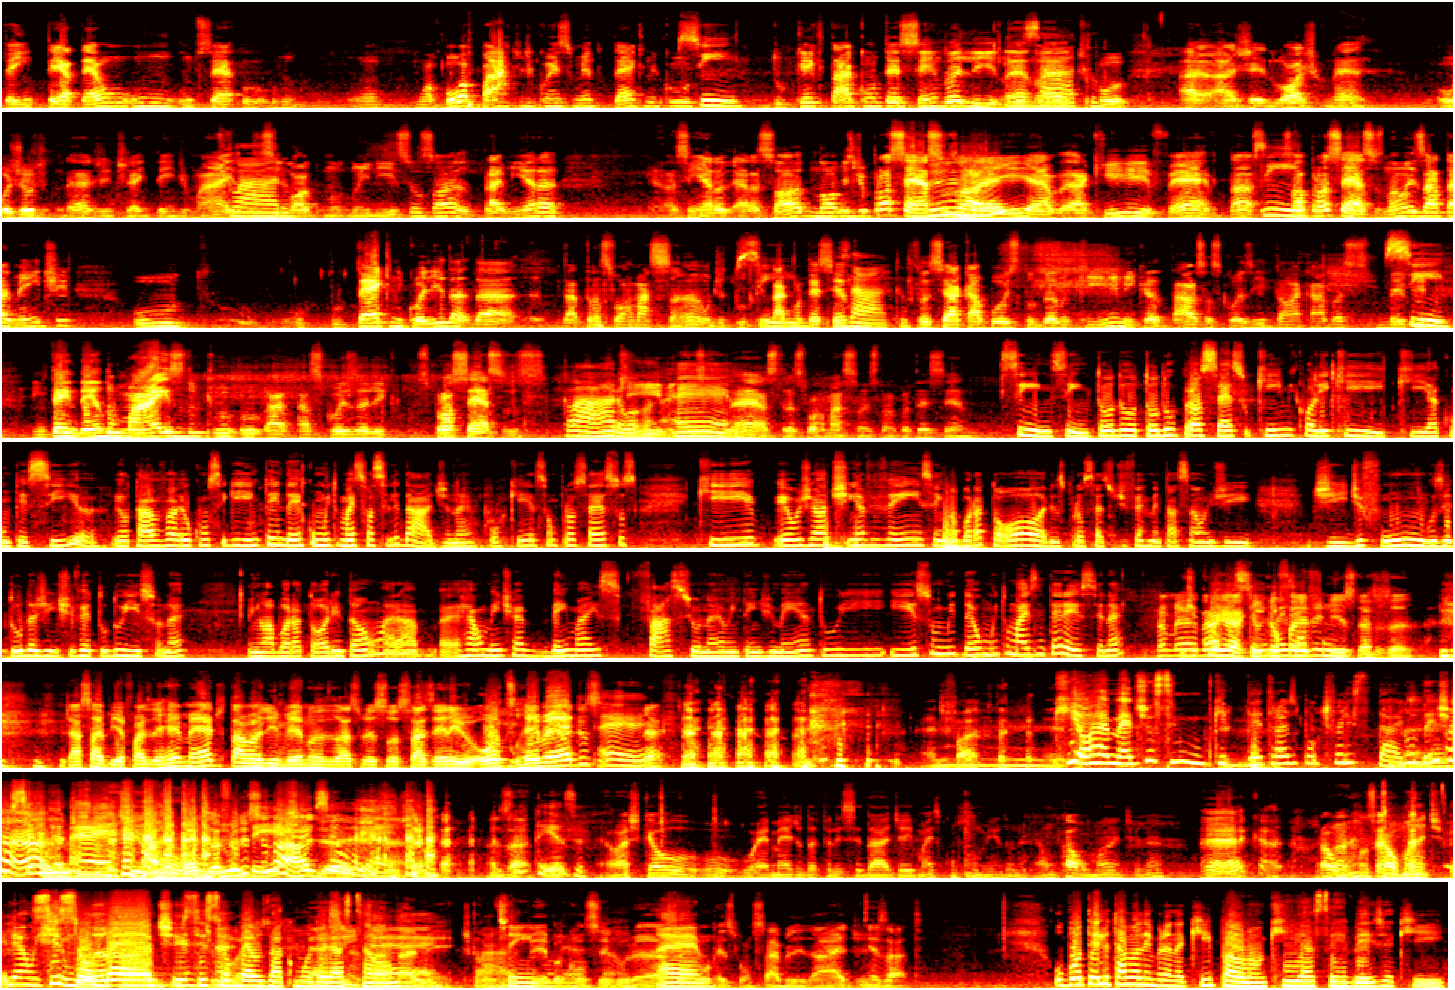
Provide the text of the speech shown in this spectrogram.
tem, tem até um, um, um um- um- uma boa parte de conhecimento técnico Sim, do que está acontecendo ali, né? Não é Exato. tipo, a, a lógico, né? Hoje eu, né, a gente já entende mais, mas assim, Claro. logo no, no início só, para mim era assim, era, era só nomes de processos, ó, aí é, aqui ferve, tá? Uhum. Sim. Só processos, não exatamente o, o, o técnico ali da, da, da transformação, de tudo que sim. está acontecendo. Exato. Você acabou estudando química tal, essas coisas, então acaba meio Sim. que entendendo mais do que o- a- as coisas ali, processos Claro. químicos, é, né, as transformações estão acontecendo. Sim, sim. Todo, todo o processo químico ali que, que acontecia, eu tava, eu conseguia entender com muito mais facilidade, né? Porque são processos que eu já tinha vivência em laboratórios, processos de fermentação de, de, de fungos e tudo, a gente vê tudo isso, né? Em laboratório, então era é, realmente é bem mais fácil, né, o entendimento e, e isso me deu muito mais interesse, né? Também, De né, conhecer aquilo que eu falei a no início, né, Suzana? Já sabia fazer remédio, tava ali vendo as pessoas fazerem outros remédios. É. Né? É de fato. Que é um remédio, assim, que dê, traz um pouco de felicidade. Não né? deixa É, de ser um remédio. é remédio da de felicidade, um é. Com Exato. certeza. Eu acho que é o, o, o remédio da felicidade aí mais consumido, né? É um calmante, né? É, cara. Para alguns, calmante. Ele é um Se souber, estimulante. se É. souber usar com moderação. É, Exatamente. claro. Sim. Beba com segurança, É. com responsabilidade. Exato. O Botelho tava lembrando aqui, Paulão, que a cerveja que,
